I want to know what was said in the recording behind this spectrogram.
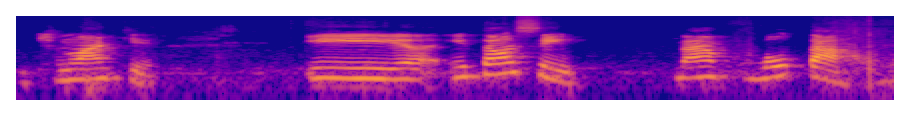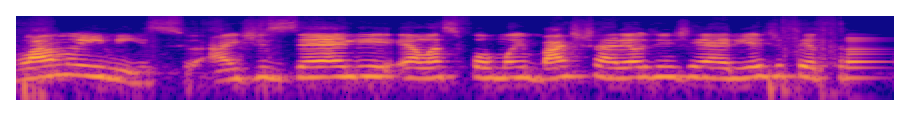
continuar aqui. E então, assim, para voltar lá no início, a Gisele ela se formou em bacharel de engenharia de petróleo.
